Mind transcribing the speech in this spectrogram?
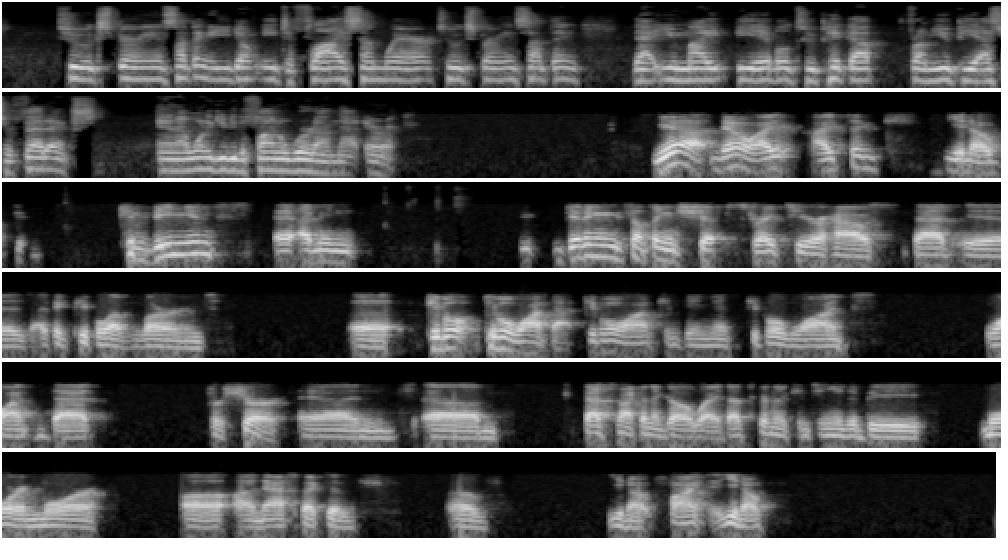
to experience something, you don't need to fly somewhere to experience something that you might be able to pick up from UPS or FedEx. And I want to give you the final word on that, Erik. Yeah, no, I I think you know, convenience. Eh, I mean, getting something shipped straight to your house. That is, I think people have learned. Uh, people people want that. People want convenience. People want want that for sure, and um, that's not going to go away. That's going to continue to be more and more uh, an aspect of of you know fine you know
